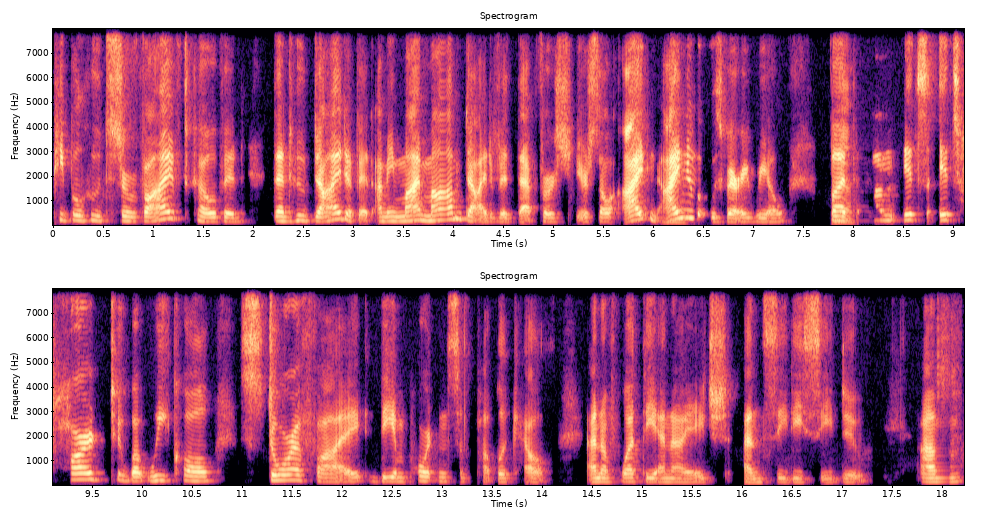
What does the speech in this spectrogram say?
people who'd survived COVID than who died of it. I mean, my mom died of it that first year, so I, I Mm. knew it was very real. But um, it's, it's hard to what we call storify the importance of public health and of what the NIH and CDC do. Um,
